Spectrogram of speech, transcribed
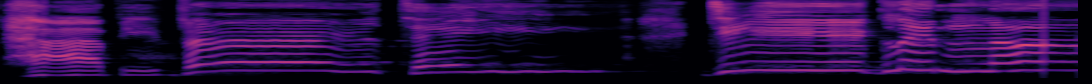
Happy birthday, dear Glenn Lundy.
